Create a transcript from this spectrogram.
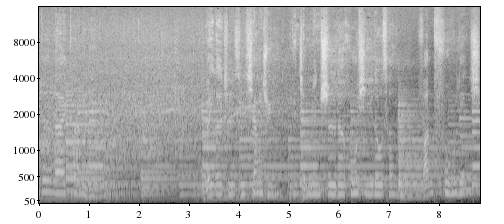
的来看你，为了这次相聚，我连见面时的呼吸都曾反复练习。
